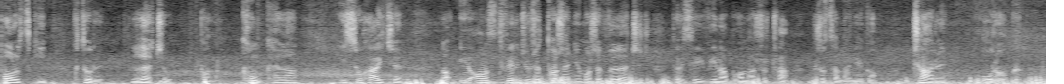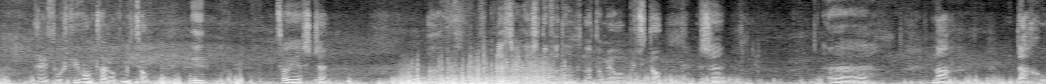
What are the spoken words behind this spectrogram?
Polski, który leczył pana Konkela i słuchajcie, no i on stwierdził, że to, że nie może wyleczyć, to jest jej wina, bo ona rzuca, rzuca na niego czary, urok, że jest złośliwą czarownicą i co jeszcze? W ogóle słuchajcie, dowodem na to miało być to, że e, na dachu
